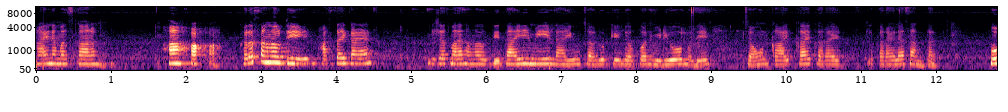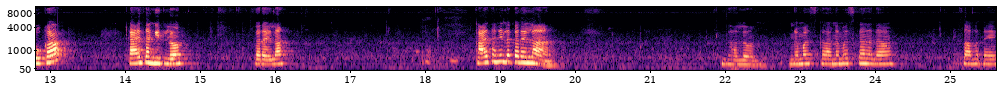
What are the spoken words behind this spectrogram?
हाय नमस्कार. हा हा हा. खरंच सांगणार होती. हसताय काय? त्याच्यात मला सांगणार होती. ताई मी लाईव्ह चालू केलं पण व्हिडिओमध्ये जाऊन काय काय कराय करायला सांगतात. हो का? काय सांगितलं करायला? काय सांगितलं करायला? झालं. नमस्कार नमस्कार दादा. स्वागत आहे.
